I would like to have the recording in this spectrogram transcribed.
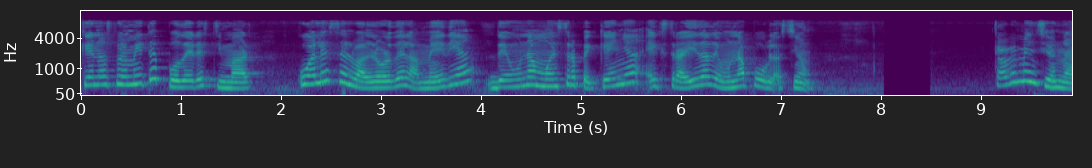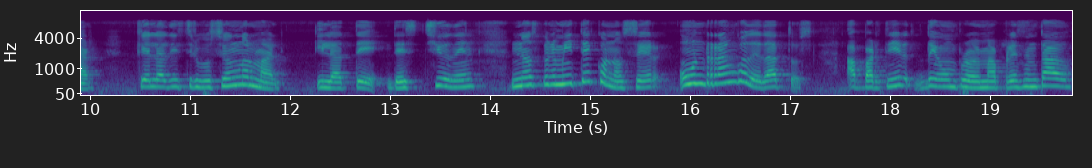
que nos permite poder estimar cuál es el valor de la media de una muestra pequeña extraída de una población. Cabe mencionar que la distribución normal y la T de Student nos permite conocer un rango de datos a partir de un problema presentado.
